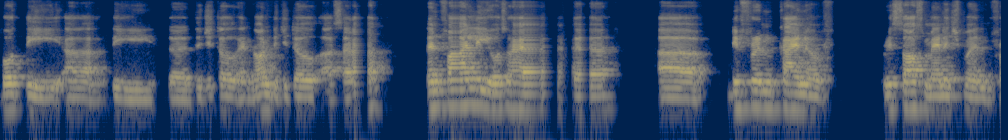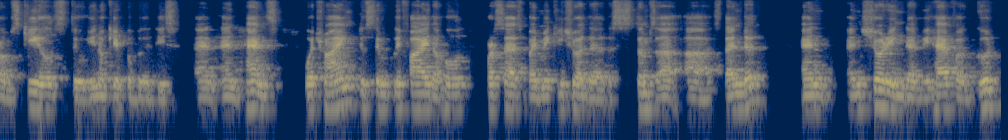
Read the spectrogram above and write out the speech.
both the, uh, the, the digital and non-digital uh, setup. Then finally, you also have a different kind of resource management from skills to you know capabilities. And, and hence, we're trying to simplify the whole process by making sure that the systems are, are standard and ensuring that we have a good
